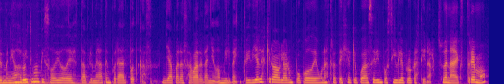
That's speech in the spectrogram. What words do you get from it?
Bienvenidos al último episodio de esta primera temporada del podcast, ya para cerrar el año 2020. Hoy día les quiero hablar un poco de una estrategia que puede hacer imposible procrastinar. Suena extremo,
